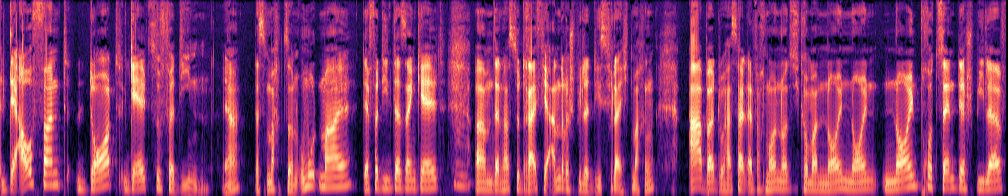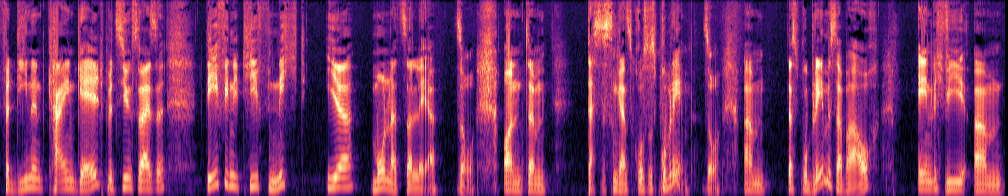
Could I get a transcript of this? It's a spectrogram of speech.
der Aufwand, dort Geld zu verdienen, ja, das macht so ein Umut mal, der verdient da sein Geld. Ähm, dann hast du drei, vier andere Spieler, die es vielleicht machen. Aber du hast halt einfach 99,999 Prozent der Spieler verdienen kein Geld, beziehungsweise definitiv nicht ihr Monatssalär. So. Und ähm, das ist ein ganz großes Problem. So. Ähm, das Problem ist aber auch, ähnlich wie ähm,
